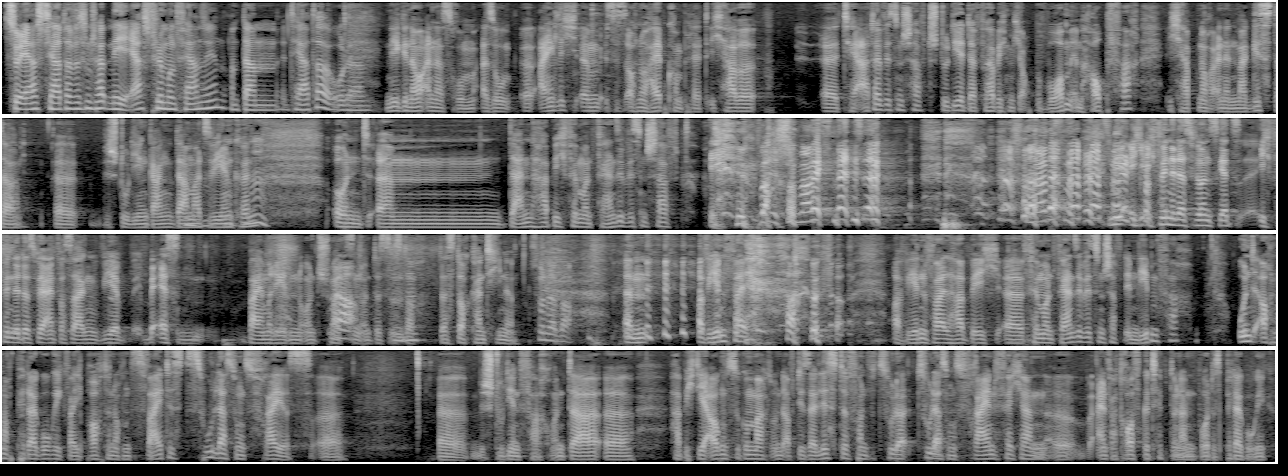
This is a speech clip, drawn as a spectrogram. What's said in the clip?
Zuerst Theaterwissenschaft, nee, erst Film und Fernsehen und dann Theater oder? Nee, genau andersrum. Also äh, eigentlich ähm, ist es auch nur halb komplett. Ich habe äh, Theaterwissenschaft studiert, dafür habe ich mich auch beworben im Hauptfach. Ich habe noch einen Magisterstudiengang äh, damals mhm. wählen können. Mhm. Und ähm, dann habe ich Film- und Fernsehwissenschaft. nee, ich, ich finde, dass wir uns jetzt, ich finde, dass wir einfach sagen, wir essen beim Reden und Schmatzen ja. und das ist mhm. doch, das ist doch Kantine. Das ist wunderbar. Ähm, auf jeden Fall, auf jeden Fall habe ich äh, Film- und Fernsehwissenschaft im Nebenfach und auch noch Pädagogik, weil ich brauchte noch ein zweites zulassungsfreies äh, äh, Studienfach und da äh, habe ich die Augen zugemacht und auf dieser Liste von zulassungsfreien Fächern äh, einfach drauf getippt und dann wurde es Pädagogik.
